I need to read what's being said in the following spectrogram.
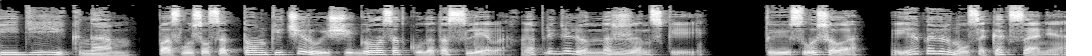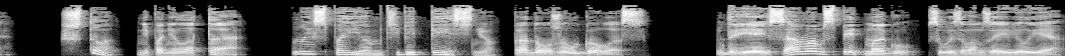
«Иди к нам», Послушался тонкий, чарующий голос откуда-то слева, определенно женский. «Ты слышала?» Я повернулся к Оксане. «Что?» – не поняла та. «Мы споем тебе песню», – продолжил голос. «Да я и сам вам спеть могу», – с вызовом заявил я.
